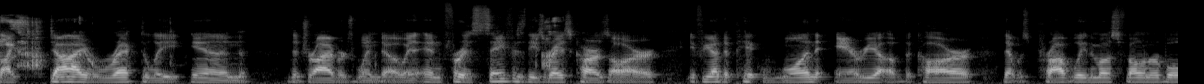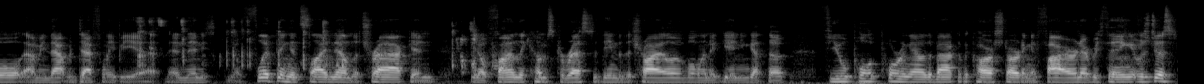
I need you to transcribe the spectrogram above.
like directly in the driver's window. And, and for as safe as these race cars are, if you had to pick one area of the car that was probably the most vulnerable, I mean, that would definitely be it. And then he's you know, flipping and sliding down the track, and you know, finally comes to rest at the end of the tri-oval. And again, you got the fuel pouring out of the back of the car, starting a fire and everything. It was just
